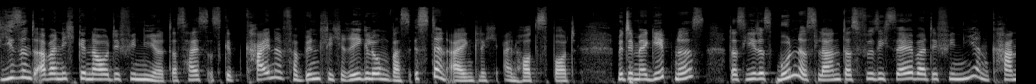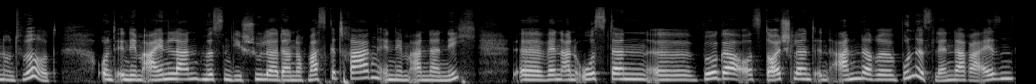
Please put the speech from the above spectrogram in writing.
Die sind aber nicht genau definiert. Das heißt, es gibt keine verbindliche Regelung, was ist denn eigentlich ein Hotspot? Mit dem Ergebnis, dass jedes Bundesland das für sich selber definieren kann und wird. Und in dem einen Land müssen die Schüler dann noch Maske tragen, in dem anderen nicht. Äh, wenn an Ostern äh, Bürger aus Deutschland in andere Bundesländer reisen,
